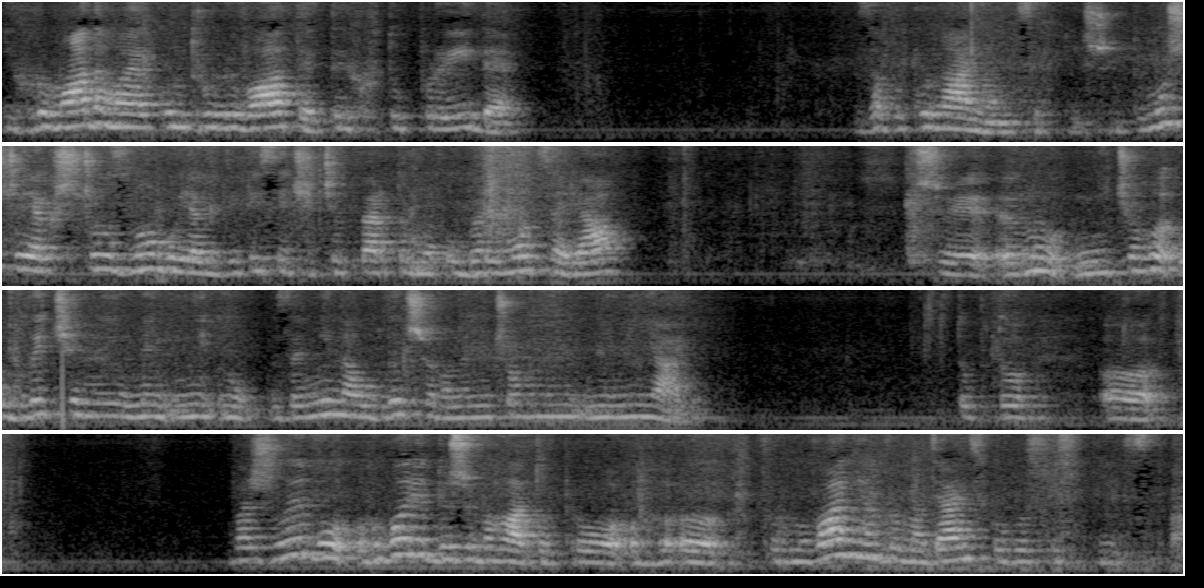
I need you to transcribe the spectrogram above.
І громада має контролювати тих, хто прийде за виконанням цих рішень. Тому що якщо знову, як в 2004-му, оберемо царя, чи е, ну, нічого обличчя ну, заміна обличчя вона нічого не, не міняє. Тобто е, важливо, говорять дуже багато про е, формування громадянського суспільства.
